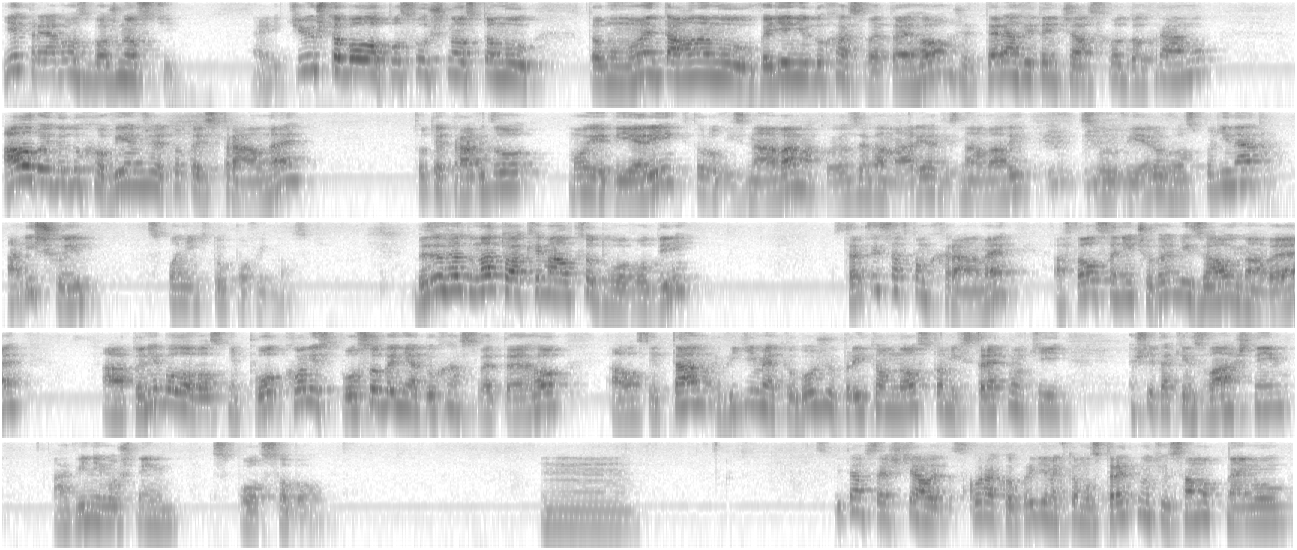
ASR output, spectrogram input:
je prejavom zbožnosti. Hej. Či už to bolo poslušnosť tomu, tomu momentálnemu vedeniu Ducha Svetého, že teraz je ten čas chod do chrámu, alebo jednoducho viem, že toto je správne toto je pravidlo mojej viery, ktorú vyznávam, ako Jozefa Mária vyznávali svoju vieru v hospodina a išli splniť tú povinnosť. Bez ohľadu na to, aké mal kto dôvody, stretli sa v tom chráme a stalo sa niečo veľmi zaujímavé a to nebolo vlastne koniec pôsobenia Ducha Svetého, a vlastne tam vidíme tú Božiu prítomnosť v tom ich stretnutí ešte takým zvláštnym a výnimočným spôsobom. Hmm. Pýtam sa ešte, ale skôr ako prídeme k tomu stretnutiu samotnému,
